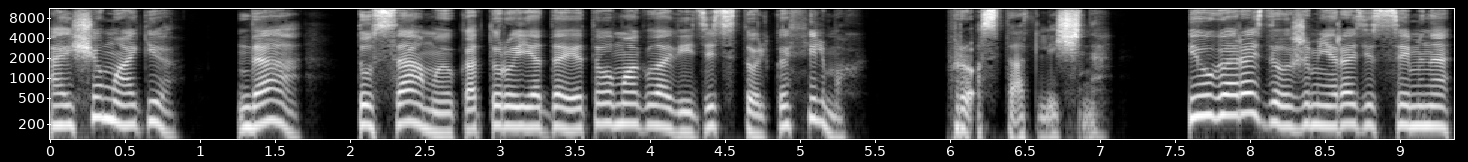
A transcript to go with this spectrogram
А еще магию. Да, ту самую, которую я до этого могла видеть только в фильмах. Просто отлично. И угораздило же меня родиться именно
